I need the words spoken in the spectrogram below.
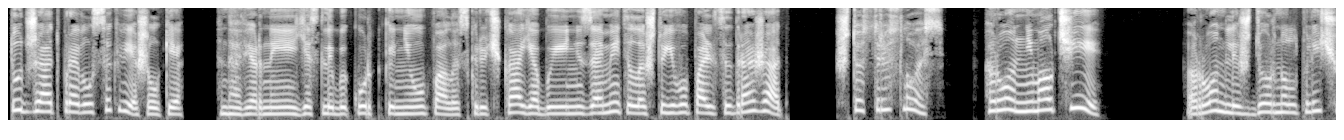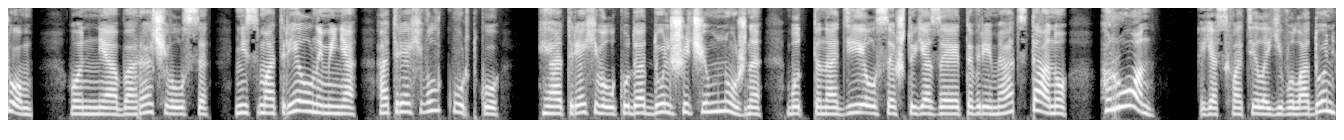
тут же отправился к вешалке. Наверное, если бы куртка не упала с крючка, я бы и не заметила, что его пальцы дрожат. Что стряслось? Рон, не молчи! Рон лишь дернул плечом. Он не оборачивался, не смотрел на меня, отряхивал куртку. И отряхивал куда дольше, чем нужно, будто надеялся, что я за это время отстану. «Рон!» Я схватила его ладонь,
